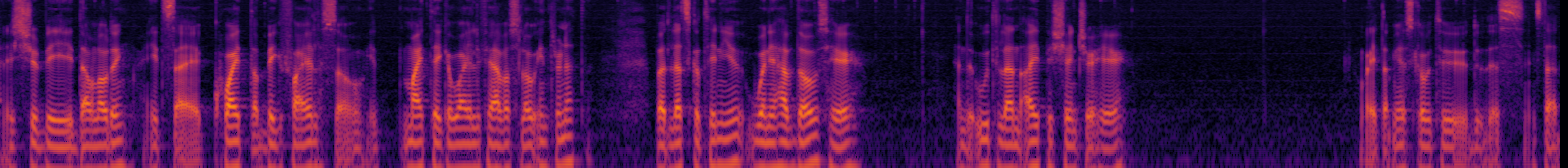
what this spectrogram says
And it should be downloading. It's uh, quite a big file so it might take a while if you have a slow internet. But let's continue. When you have those here and the Otland IP changer here Wait, I'm just going to do this instead.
